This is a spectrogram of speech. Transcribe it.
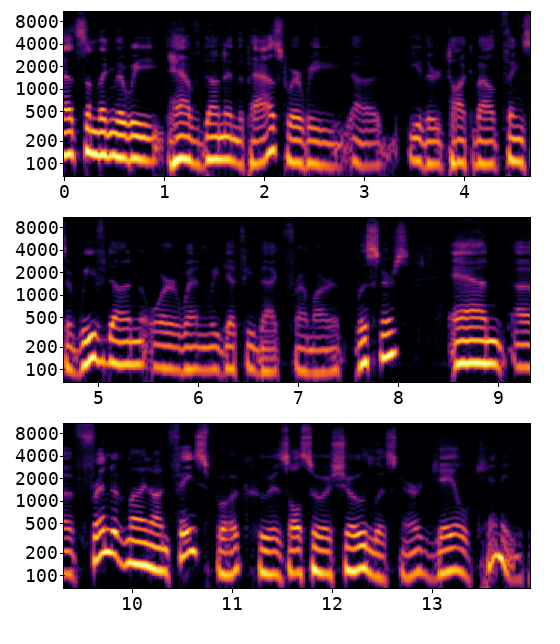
That's something that we have done in the past where we uh, either talk about things that we've done or when we get feedback from our listeners. And a friend of mine on Facebook, who is also a show listener, Gail Kenny,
